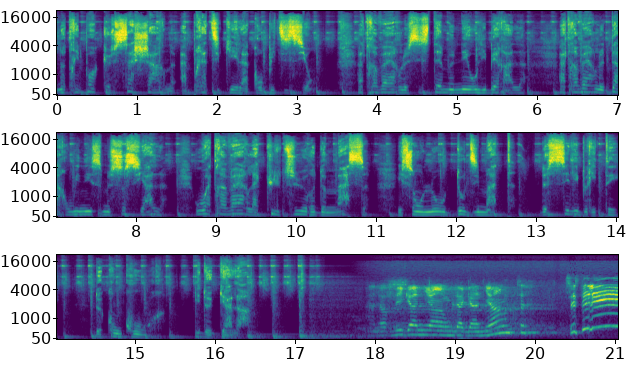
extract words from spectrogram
notre époque s'acharne à pratiquer la compétition à travers le système néolibéral, à travers le darwinisme social ou à travers la culture de masse et son lot d'audimates, de célébrités, de concours et de galas. Alors les gagnants ou la gagnante, c'est Céline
